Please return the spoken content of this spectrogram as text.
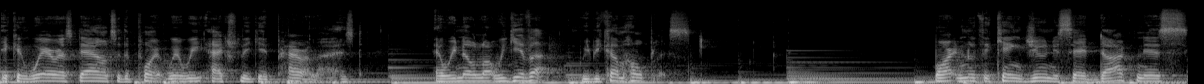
It can wear us down to the point where we actually get paralyzed and we no longer we give up. We become hopeless. Martin Luther King Jr. said, Darkness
